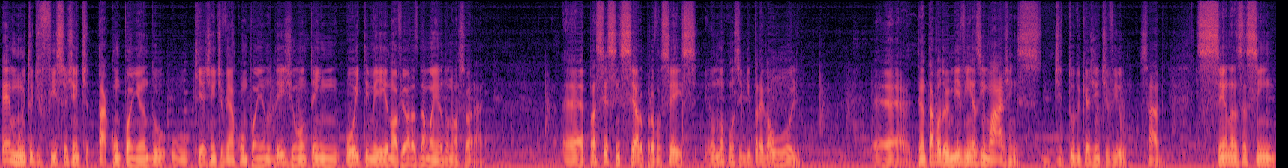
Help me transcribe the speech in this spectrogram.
é muito difícil a gente estar tá acompanhando o que a gente vem acompanhando desde ontem, 8 e meia, 9 horas da manhã do nosso horário. É, para ser sincero para vocês, eu não consegui pregar o olho. É, tentava dormir, vinha as imagens de tudo que a gente viu, sabe? Cenas assim.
